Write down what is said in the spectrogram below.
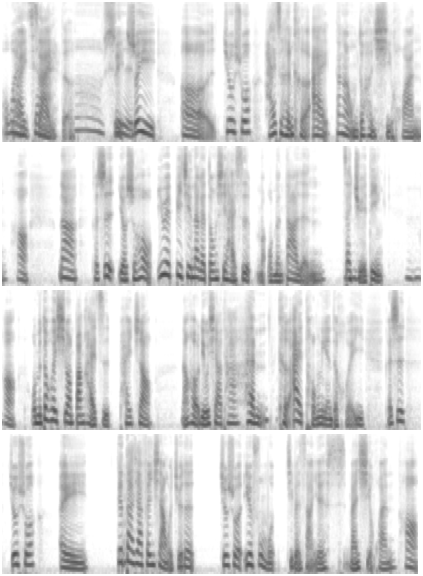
外在的。哦，是，所以。呃，就是说孩子很可爱，当然我们都很喜欢哈。那可是有时候，因为毕竟那个东西还是我们大人在决定，嗯哈，我们都会希望帮孩子拍照，然后留下他很可爱童年的回忆。可是就是说，哎，跟大家分享，我觉得就是说，因为父母基本上也是蛮喜欢哈，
